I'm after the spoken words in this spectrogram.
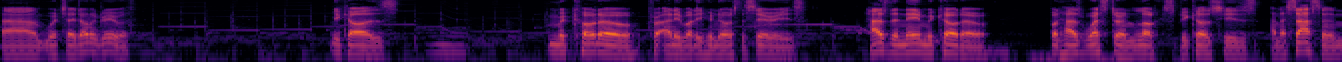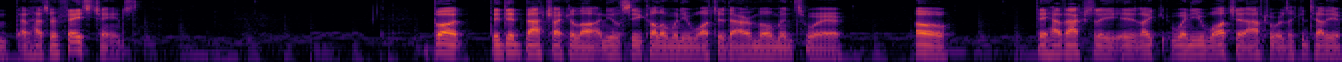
um, which I don't agree with. Because Makoto, for anybody who knows the series, has the name Makoto, but has Western looks because she's an assassin that has her face changed. But they did backtrack a lot, and you'll see, Colin, when you watch it, there are moments where, oh, they have actually, it, like, when you watch it afterwards, I can tell you,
